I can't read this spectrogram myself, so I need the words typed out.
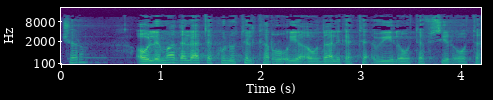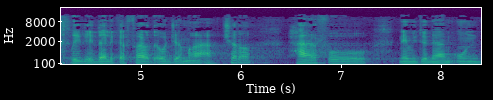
چرا؟ أو لماذا لا تكون تلك الرؤية أو ذلك التأويل أو تفسير أو تخريج ذلك الفرد أو جماعة؟ چرا حرف و نمیدونم أون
